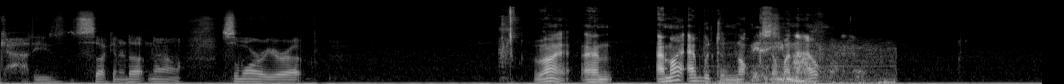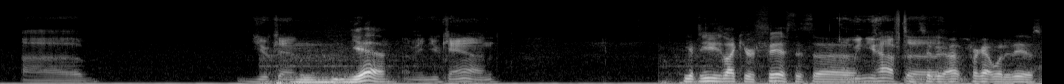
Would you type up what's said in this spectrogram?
God, he's sucking it up now. Samora, you're up. Right. Um, am I able to knock someone out? Uh, you can. Yeah. I mean, you can. You have to use like your fist. It's uh. I mean, you have consider- to. I forgot what it is.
